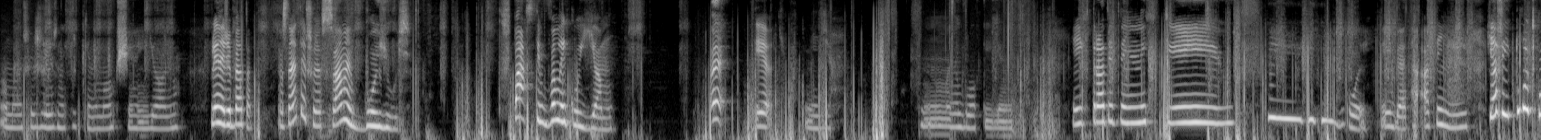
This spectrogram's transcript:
А мене ще нема вообще ідеально. Блін, ребята, знаєте, що я саме боюсь? Впасти в велику яму. Е, е, нельзя. У мене блоки є. Я їх не хотів. Ой, ребята, а ти ні. Я ж і точку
